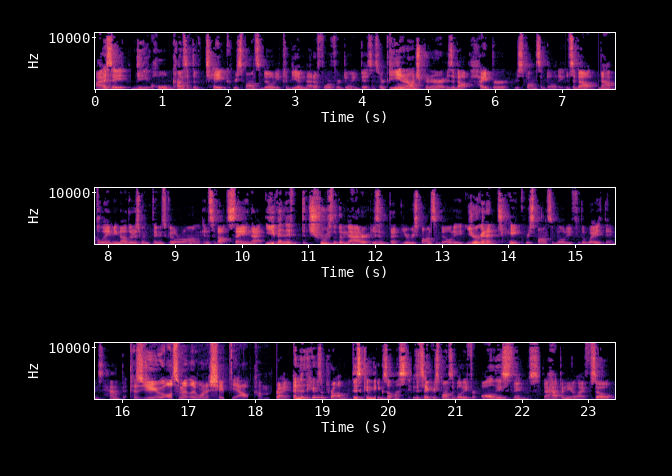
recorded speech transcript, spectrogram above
I say the whole concept of take responsibility could be a metaphor for doing business. Or being an entrepreneur is about hyper responsibility. It's about not blaming others when things go wrong. And it's about saying that even if the truth of the matter isn't that your responsibility, you're going to take responsibility for the way things happen. Because you ultimately want to shape the outcome. Right. And the, here's a problem this can be exhausting to take responsibility for all these things that happen in your life. So,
